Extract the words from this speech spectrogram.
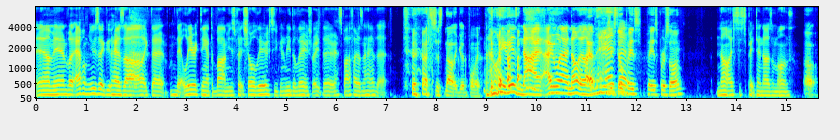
Yeah, man. But Apple Music has uh like that that lyric thing at the bottom. You just put show lyrics. You can read the lyrics right there. Spotify doesn't have that. That's just not a good point. what do you mean it's not? Everyone I know, they're like, Apple Music still that." pays pays per song. No, it's just pay ten dollars a month. Oh,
